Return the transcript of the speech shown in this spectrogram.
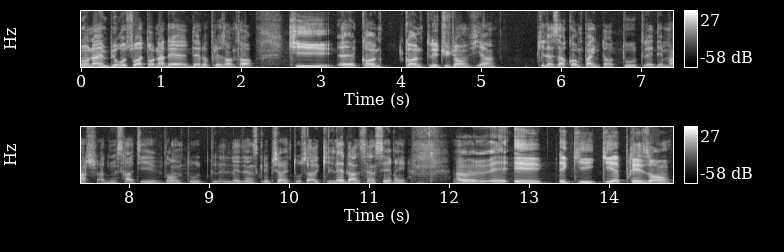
on a un bureau, soit on a des, des représentants qui, euh, quand, quand l'étudiant vient, qui les accompagne dans toutes les démarches administratives, dans toutes les inscriptions et tout ça, qui l'aide à s'insérer euh, et, et, qui, qui est présent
